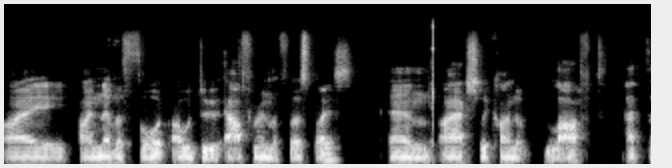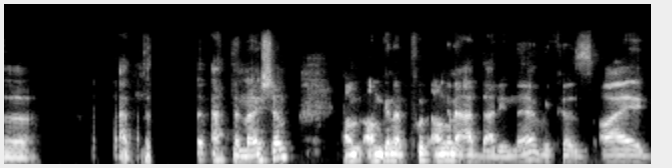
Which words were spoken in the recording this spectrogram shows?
I I never thought I would do alpha in the first place, and I actually kind of laughed at the at the at the notion. I'm I'm gonna put I'm gonna add that in there because I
